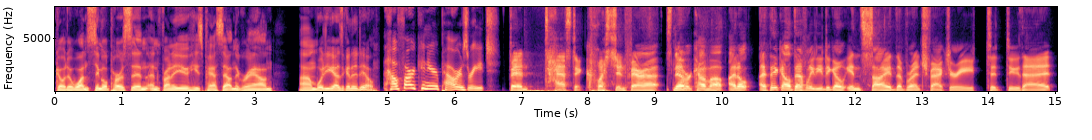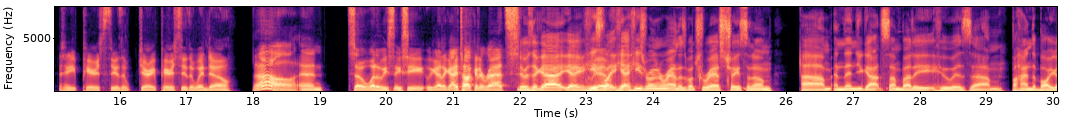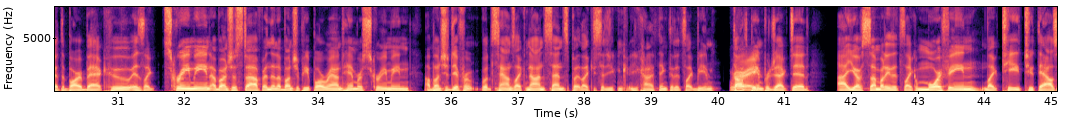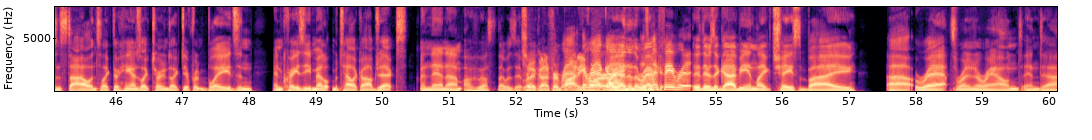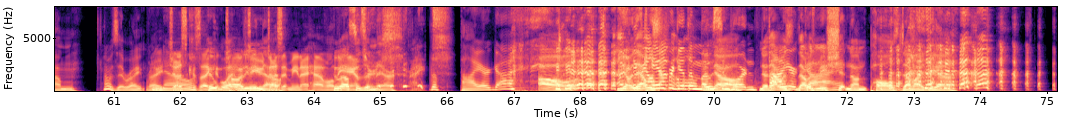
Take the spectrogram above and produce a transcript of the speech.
go to one single person in front of you. He's passed out on the ground. Um, what are you guys gonna do? How far can your powers reach? Fantastic question, Farah. It's never come up. I don't. I think I'll definitely need to go inside the brunch factory to do that. And he peers through the. Jerry peers through the window. Oh, and so what do we see? see? We got a guy talking to rats. There was a guy. Yeah, he's have- like yeah, he's running around. There's a bunch of rats chasing him. Um, and then you got somebody who is um behind the bar. You got the bar back who is like screaming a bunch of stuff, and then a bunch of people around him are screaming a bunch of different what sounds like nonsense, but like you said, you can you kind of think that it's like being thoughts Right. being projected. Uh, you have somebody that's like morphing like T two thousand style into like their hands like turn into like different blades and and crazy metal metallic objects. And then um oh who else that was it So right? we've gone from the rat, body the rat horror. guy. Oh, yeah, and then the that was rat my favorite. There's a guy being like chased by uh rats running around and um that was it right Right, No. just because I Who- can what- talk what do you to mean you no? doesn't mean I have all Who the else answers. is in there? Right. The fire guy. oh no you that was can't forget the most no, important no that was fire that was me shitting on Paul's dumb idea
